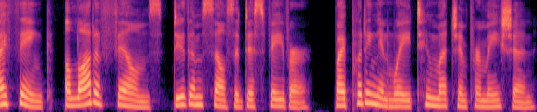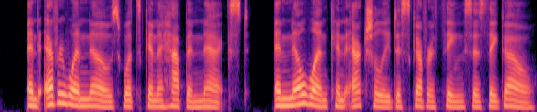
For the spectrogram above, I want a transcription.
I think a lot of films do themselves a disfavor by putting in way too much information, and everyone knows what's going to happen next, and no one can actually discover things as they go.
